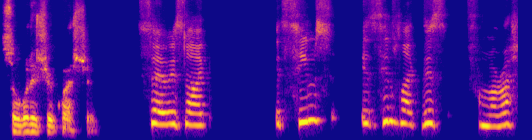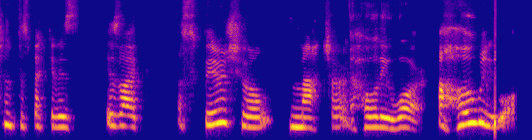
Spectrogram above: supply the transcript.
So, what is your question? So it's like it seems it seems like this, from a Russian perspective, is is like a spiritual matter, a holy war, a holy war.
